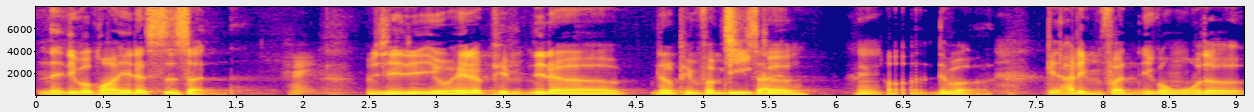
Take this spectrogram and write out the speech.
那你有看那个食神，嘿，不是你有迄个评那个那个评分比赛，嗯，对不？给他零分，一共我的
